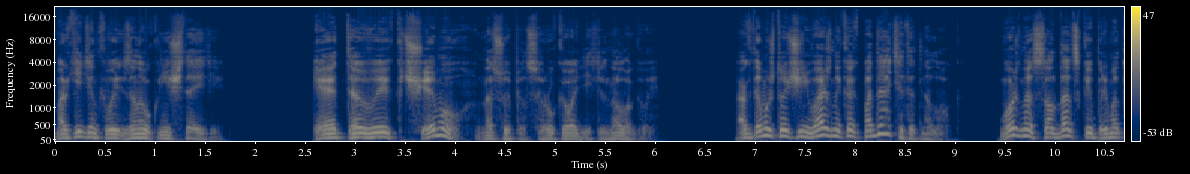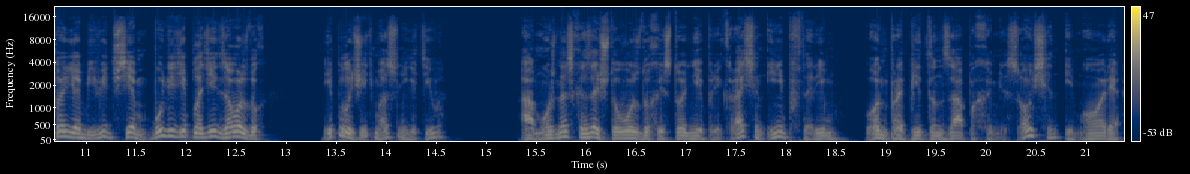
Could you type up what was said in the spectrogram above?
маркетинг вы за науку не считаете. — Это вы к чему? — насупился руководитель налоговой. — А к тому, что очень важно, как подать этот налог. Можно с солдатской прямотой объявить всем, будете платить за воздух, и получить массу негатива. А можно сказать, что воздух Эстонии прекрасен и неповторим. Он пропитан запахами сосен и моря.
